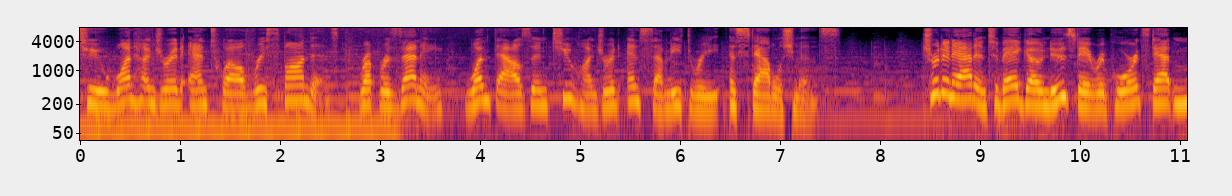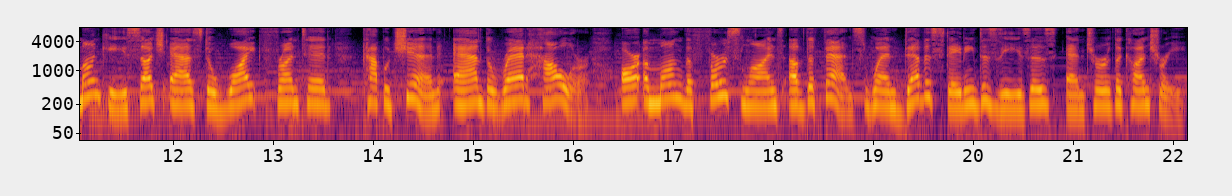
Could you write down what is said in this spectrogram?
to 112 respondents, representing 1,273 establishments. Trinidad and Tobago Newsday reports that monkeys such as the white fronted capuchin, and the red howler are among the first lines of defense when devastating diseases enter the country.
